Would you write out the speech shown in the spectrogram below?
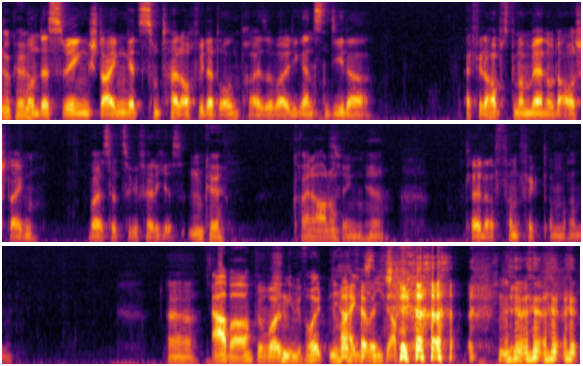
Okay. Und deswegen steigen jetzt zum Teil auch wieder Drogenpreise, weil die ganzen Dealer entweder hops genommen werden oder aussteigen, weil es halt zu gefährlich ist. okay. Keine Ahnung. Deswegen, ja. Kleiner Fun Fact am Rande. Äh, Aber Wir wollten- wir wollten ja eigentlich Kevin- nicht ab.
